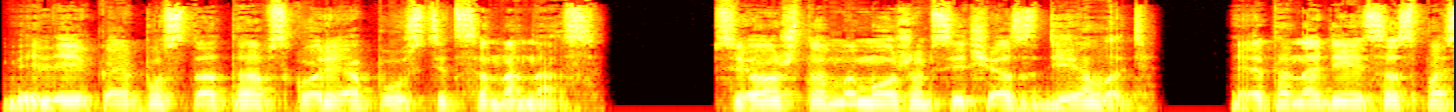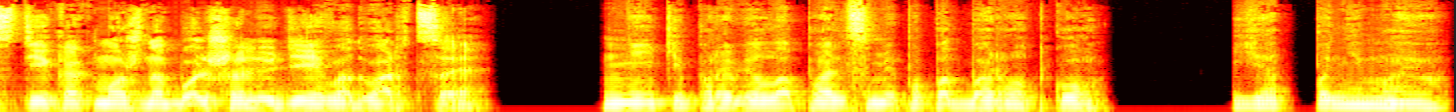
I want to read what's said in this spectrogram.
Великая пустота вскоре опустится на нас. Все, что мы можем сейчас сделать, это надеяться спасти как можно больше людей во дворце». Ники провела пальцами по подбородку. «Я понимаю».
